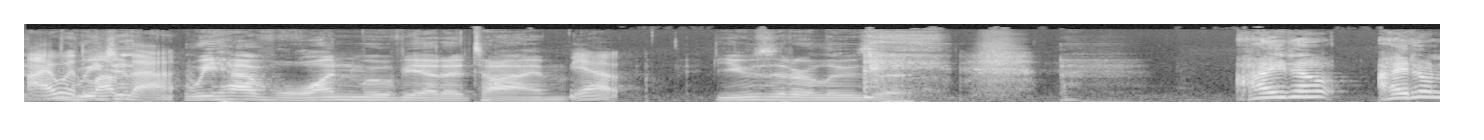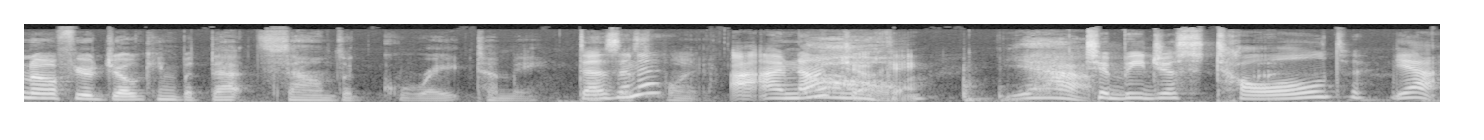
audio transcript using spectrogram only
I would We love just- that. We have one movie at a time. Yep. Use it or lose it. I don't I don't know if you're joking, but that sounds great to me. Doesn't it? Point. I- I'm not Oh. joking. Yeah. To be just told, yeah.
